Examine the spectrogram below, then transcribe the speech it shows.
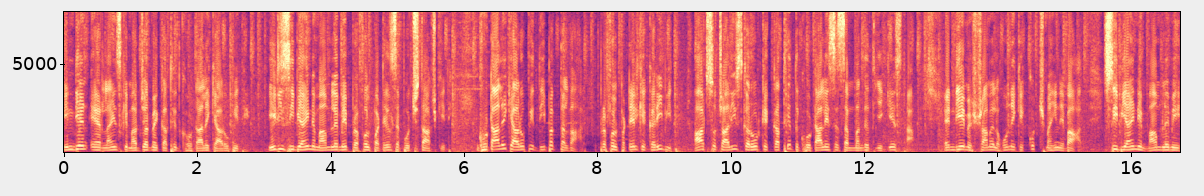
Indian Airlines के मर्जर में कथित घोटाले के आरोपी थे। ईडी सीबीआई ने मामले में प्रफुल्ल पटेल से पूछताछ की थी। घोटाले के आरोपी दीपक तलवार प्रफुल्ल पटेल के करीबी थे। 840 करोड़ के कथित घोटाले से संबंधित ये केस था। एनडीए में शामिल होने के कुछ महीने बाद सीबीआई ने मामले में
